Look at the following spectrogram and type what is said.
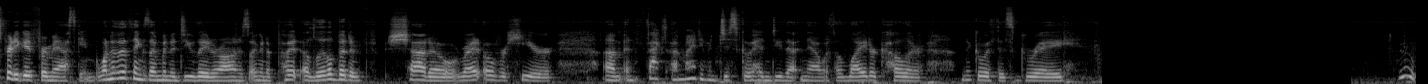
Looks pretty good for masking. But one of the things I'm going to do later on is I'm going to put a little bit of shadow right over here. Um, in fact, I might even just go ahead and do that now with a lighter color. I'm going to go with this gray. Ooh.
